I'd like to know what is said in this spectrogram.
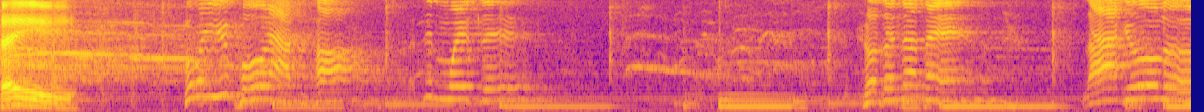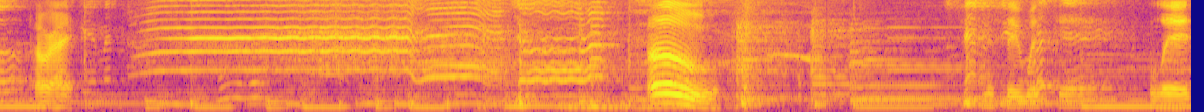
Hey, when you poured out your heart, I didn't waste it. Cause there's nothing like your love. all right. Oh, Tennessee whiskey, lit.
